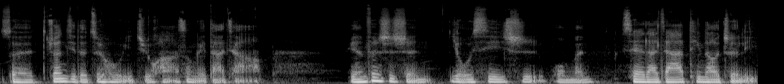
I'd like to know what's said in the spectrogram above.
所以专辑的最后一句话送给大家啊：缘分是神，游戏是我们。谢谢大家听到这里。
